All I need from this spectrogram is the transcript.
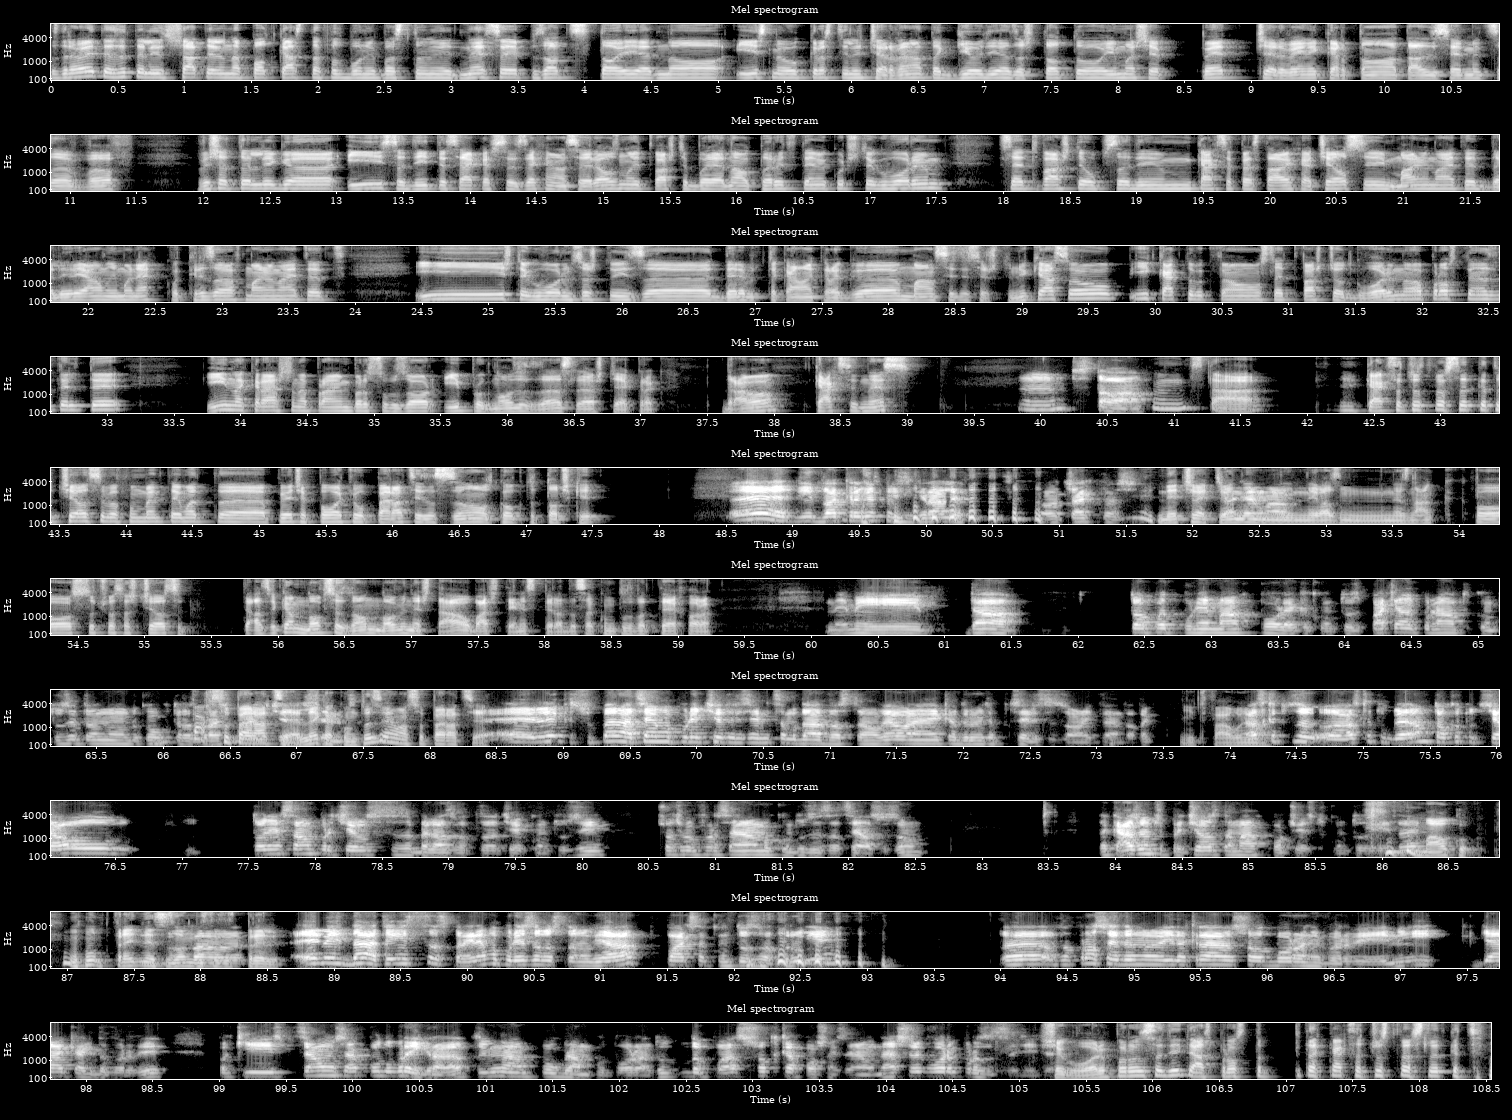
Здравейте, зрители и слушатели на подкаста Футболни бастуни. Днес е епизод 101 и сме окръстили червената гилдия, защото имаше 5 червени картона тази седмица в Висшата лига и съдиите сякаш се взеха на сериозно и това ще бъде една от първите теми, които ще говорим. След това ще обсъдим как се представиха Челси, Ман Юнайтед, дали реално има някаква криза в Ман Юнайтед и ще говорим също и за дербито така на кръга Ман Сити срещу Нюкасъл и както обикновено след това ще отговорим на въпросите на зрителите и накрая ще направим бърз обзор и прогнози за следващия кръг. Драго, как си днес? Mm, става. Mm, става. Как се чувстваш след като Челси в момента имат uh, повече операции за сезона, отколкото точки? Е, ние два кръга сме изиграли. очакваш? Не, човек, не, не, не, не, не знам какво се случва с Челси. Аз викам нов сезон, нови неща, обаче те не спират да се контузват тези хора. Не ми, да, то път поне малко по-лека контузия. Пак е на коляната контузията, но доколкото разбрах... Пак с операция. Лека контузия, ама с операция. Е, лека с операция, ама поне 4 седмица му дават възстановяване, нека другите по цели сезоните нататък. И това го аз като, аз като гледам, то като цяло то не е само при Челси се забелязват тия контузии, защото в Арсенал има контузия за цял сезон. Да кажем, че при Челси са малко по-често контузиите. малко. От предния сезон не са се спрели. Еми да, те не са спрели, но поне се възстановяват, пак са контузват други. Въпросът е да и накрая, защото отбора ни върви. Еми, няма как да върви пък и специално сега по-добре играят, има по-голям подборен. Да, аз защо така почнах за него? Не, ще говорим про съдите. Ще говорим про съдите. Аз просто питах как се чувстваш след като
